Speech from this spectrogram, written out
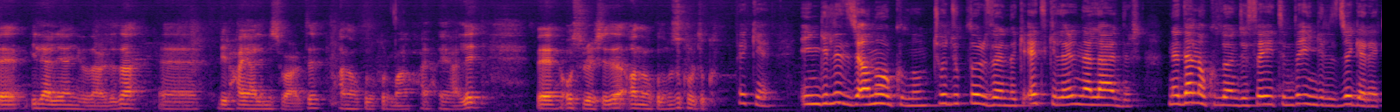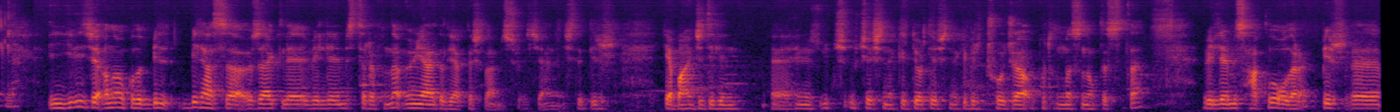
Ve ilerleyen yıllarda da e, bir hayalimiz vardı. Anaokulu kurma hayali. Ve o süreçte de anaokulumuzu kurduk. Peki, İngilizce anaokulunun çocuklar üzerindeki etkileri nelerdir? Neden okul öncesi eğitimde İngilizce gerekli? İngilizce anaokulu bil, bilhassa özellikle velilerimiz tarafından ön yargılı yaklaşılan bir süreç. Yani işte bir yabancı dilin e, henüz 3, 3 yaşındaki, 4 yaşındaki bir çocuğa okutulması noktasında velilerimiz haklı olarak bir e,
